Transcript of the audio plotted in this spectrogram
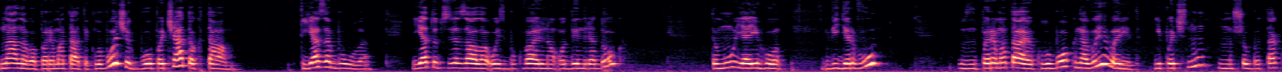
наново перемотати клубочок, бо початок там. Я забула. Я тут зв'язала ось буквально один рядок, тому я його відірву, перемотаю клубок на виворіт і почну, ну, щоб, так,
